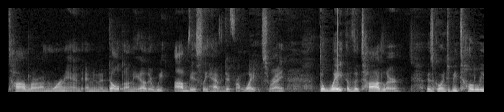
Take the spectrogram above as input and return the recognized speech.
toddler on one end and an adult on the other, we obviously have different weights, right? The weight of the toddler is going to be totally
